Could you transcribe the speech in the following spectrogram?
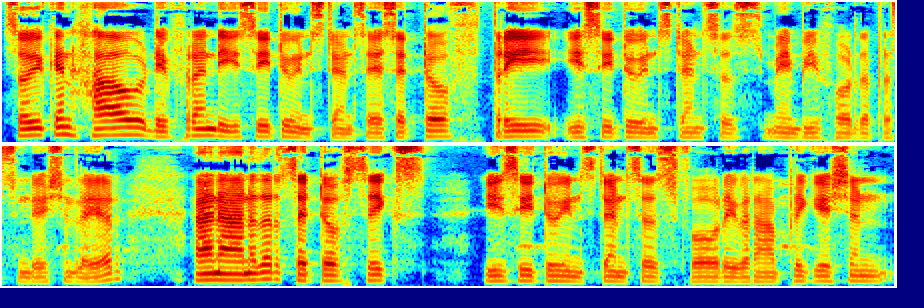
So you can have different EC2 instances, a set of three EC2 instances maybe for the presentation layer, and another set of six EC2 instances for your application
